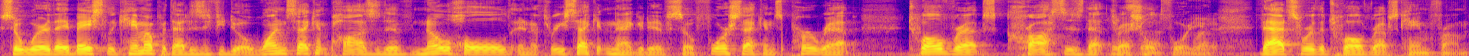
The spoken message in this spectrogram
So where they basically came up with that is if you do a one second positive, no hold, and a three second negative, so four seconds per rep, 12 reps crosses that threshold that, for you. right. That's where the 12 reps came from.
